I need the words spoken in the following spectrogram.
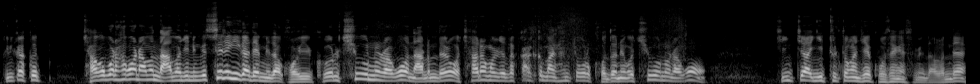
그러니까 그 작업을 하고 나면 나머지는 그 쓰레기가 됩니다. 거의 그거를 치우느라고 나름대로 촬영을 해서 깔끔하게 한쪽으로 걷어내고 치우느라고 진짜 이틀 동안 제가 고생했습니다. 근데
